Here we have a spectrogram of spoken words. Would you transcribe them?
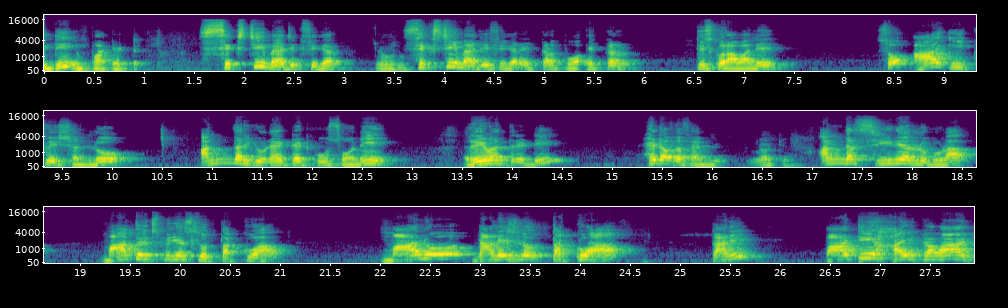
ఇది important sixty magic figure sixty magic figure ఎక్కడ పో ఎక్కడ తీసుకురావాలి? సో ఆ ఈక్వేషన్లో అందరు యునైటెడ్ కూర్చొని Revanth Reddy head of the family okay. అందరు సీనియర్లు కూడా మాతో ఎక్స్పీరియన్స్లో తక్కువ మాలో నాలెడ్జ్లో తక్కువ కానీ పార్టీ హైకమాండ్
